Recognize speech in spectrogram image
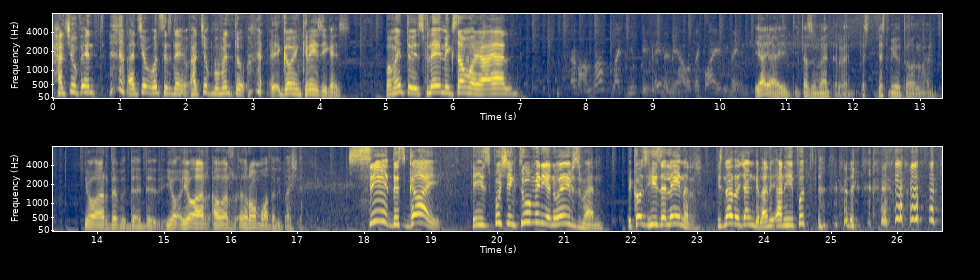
حنشوف انت حنشوف what's his name حنشوف مومنتو going crazy guys مومنتو is flaming somewhere يا عيال No, no, I'm not like he, he blaming me. I was like, why is he blaming me? yeah yeah it, it doesn't matter man just just mute all man you are the, the, the you, you are our role model باشا see this guy he is pushing two million waves man because he's a laner he's not a jungle and he, and he put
